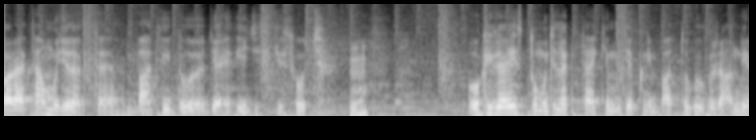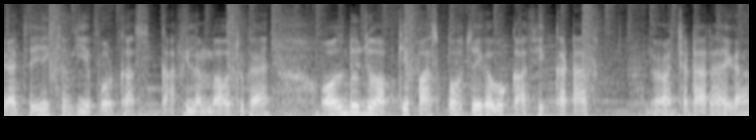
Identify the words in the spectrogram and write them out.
और ऐसा मुझे लगता है। बाकी तो जैसी जिसकी सोच। ओके? गाइज़ तो मुझे लगता है कि मुझे अपनी बातों को विराम देना चाहिए क्योंकि ये पॉडकास्ट काफ़ी लंबा हो चुका है ऑल दो जो आपके पास पहुँचेगा, वो काफ़ी कटा चटा रहेगा,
